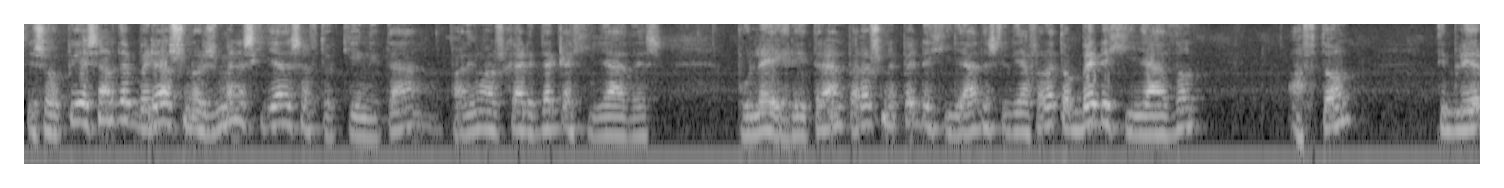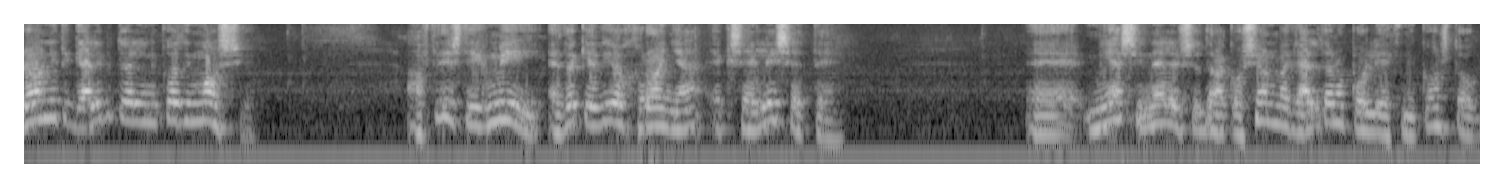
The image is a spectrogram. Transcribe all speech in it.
στις οποίες αν δεν περάσουν ορισμένες χιλιάδες αυτοκίνητα, παραδείγματος χάρη 10.000 που λέει ρήτρα, αν περάσουν 5.000, τη διαφορά των 5.000 αυτών την πληρώνει, την καλύπτει το ελληνικό δημόσιο. Αυτή τη στιγμή, εδώ και δύο χρόνια, εξελίσσεται ε, μια συνέλευση των 300 μεγαλύτερων πολυεθνικών στο,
